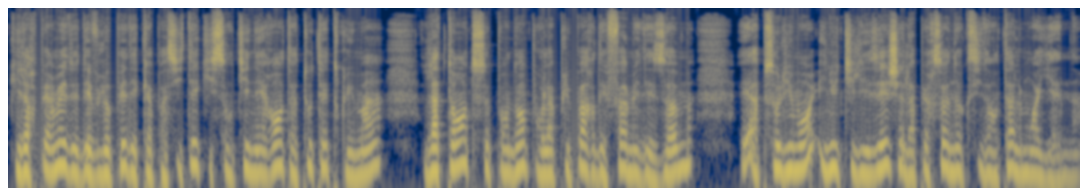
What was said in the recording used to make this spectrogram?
qui leur permet de développer des capacités qui sont inhérentes à tout être humain, latentes cependant pour la plupart des femmes et des hommes, et absolument inutilisées chez la personne occidentale moyenne.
